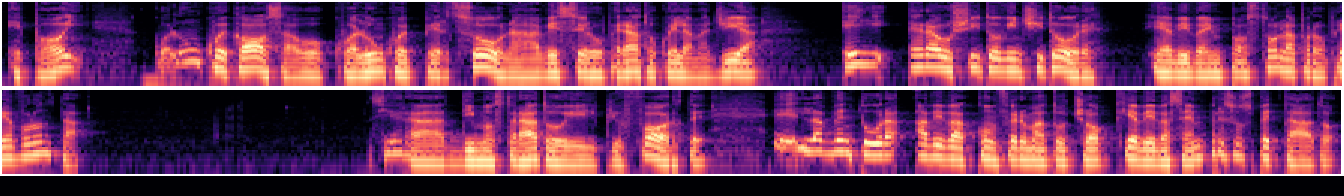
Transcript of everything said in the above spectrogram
E poi Qualunque cosa o qualunque persona avessero operato quella magia, egli era uscito vincitore e aveva imposto la propria volontà. Si era dimostrato il più forte e l'avventura aveva confermato ciò che aveva sempre sospettato.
